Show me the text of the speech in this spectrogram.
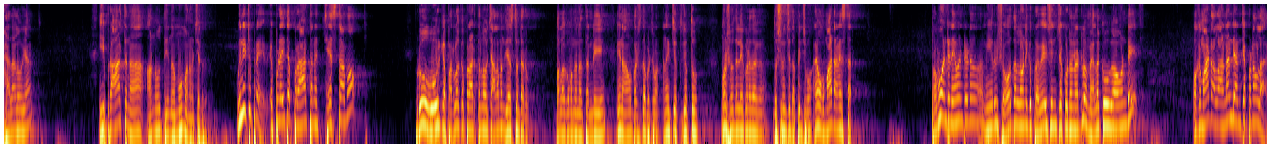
హలోయ ఈ ప్రార్థన అనుదినము మనం చెల్లదు వినిట్ ప్రే ఎప్పుడైతే ప్రార్థన చేస్తామో ఇప్పుడు ఊరికే పరలోక ప్రార్థనలో చాలామంది చేస్తుంటారు. పరలోక ముందున్న తండ్రి నేను ఆమె పరిశుద్ధపరచమని అని చెప్తూ చెప్తూ మన శోధన లేకుండా దృష్టి నుంచి తప్పించము అని ఒక మాట అనేస్తారు. ప్రభు అంటాడు ఏమంటాడు? మీరు శోధనలోనికి ప్రవేశించకూడనట్లు మెలకువగా ఉండి ఒక మాట అలా అనండి అని చెప్పడంలా.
